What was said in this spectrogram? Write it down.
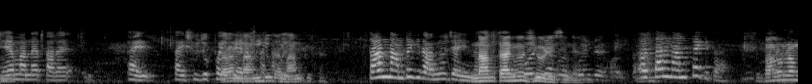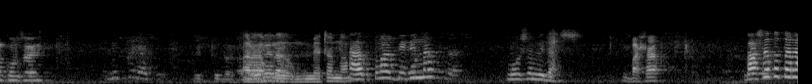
হে মানে তারে তাই তাই সুযোগ পাইছে। তার? নামটা কি আমিও জানি নামটা আমিও শিওর না। তার নামটা কি তার? ভালো নাম কোথায় আর মেয়েটার নাম? আর তোমার দিদির নাম? মৌসুমী দাস। বাসা। বাসা তো তারা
